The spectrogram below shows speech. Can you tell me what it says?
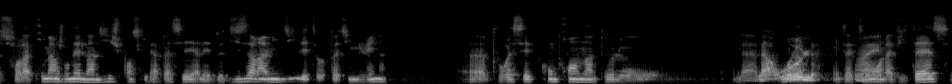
sur la première journée de lundi, je pense qu'il a passé allez, de 10h à midi, il était au putting green pour essayer de comprendre un peu le, la, la, roule, exactement, la vitesse,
